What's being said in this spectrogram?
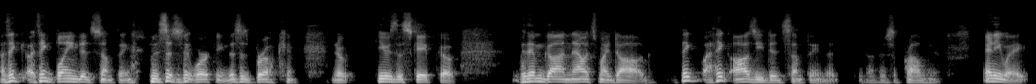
I think I think Blaine did something. this isn't working. This is broken. You know, he was the scapegoat. With him gone, now it's my dog. I think I think Ozzy did something that you know there's a problem here. Anyway,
